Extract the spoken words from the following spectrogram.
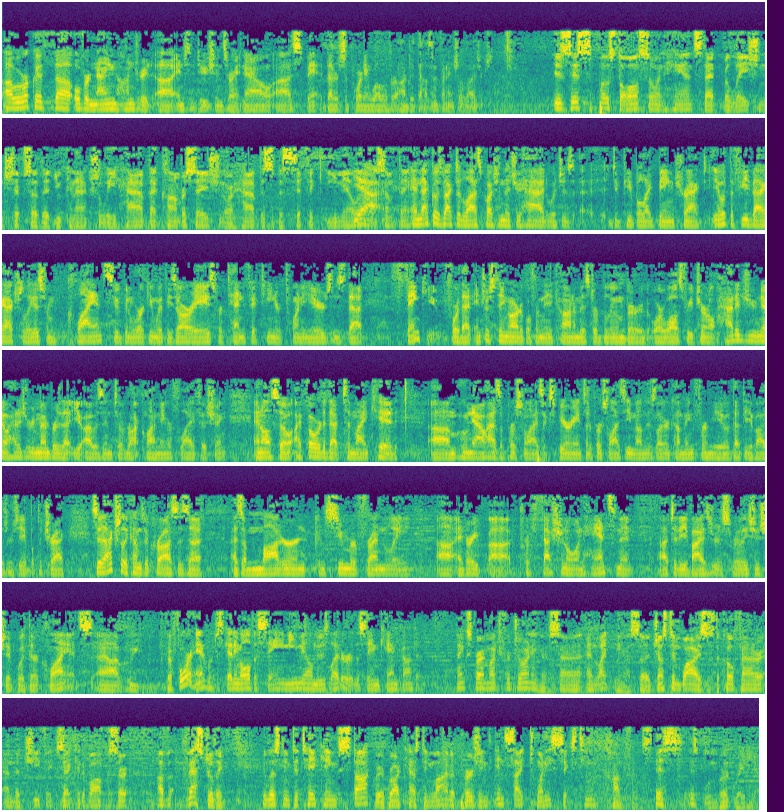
Uh, we work with uh, over 900 uh, institutions right now uh, span- that are supporting well over 100,000 financial advisors. Is this supposed to also enhance that relationship so that you can actually have that conversation or have the specific email yeah, about something? and that goes back to the last question that you had, which is, uh, do people like being tracked? You know what the feedback actually is from clients who've been working with these RIAs for 10, 15, or 20 years is that thank you for that interesting article from The Economist or Bloomberg or Wall Street Journal. How did you know? How did you remember that you, I was into rock climbing or fly fishing? And also, I forwarded that to my kid um, who now has a personalized experience and a personalized email newsletter coming from you that the advisor is able to track. So it actually comes across as a as a modern, consumer friendly, uh, and very uh, professional enhancement uh, to the advisor's relationship with their clients, uh, who beforehand we're just getting all the same email newsletter or the same canned content. Thanks very much for joining us uh, enlightening us. Uh, Justin Wisz is the co-founder and the chief executive officer of Vestorly. You're listening to Taking Stock. We're broadcasting live at Pershing's Insight 2016 conference. This is Bloomberg Radio.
